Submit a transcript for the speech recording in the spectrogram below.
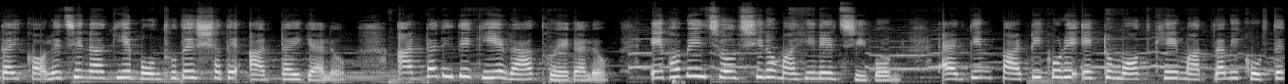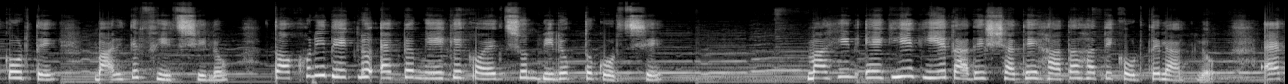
তাই কলেজে না গিয়ে বন্ধুদের সাথে আড্ডায় গেল। আড্ডা দিতে গিয়ে রাত হয়ে গেল। এভাবেই চলছিল মাহিনের জীবন। একদিন পার্টি করে একটু মদ খেয়ে মাতলামি করতে করতে বাড়িতে ফিরছিল। তখনই দেখল একটা মেয়েকে কয়েকজন বিরক্ত করছে। মাহিন এগিয়ে গিয়ে তাদের সাথে হাতাহাতি করতে লাগল। এক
